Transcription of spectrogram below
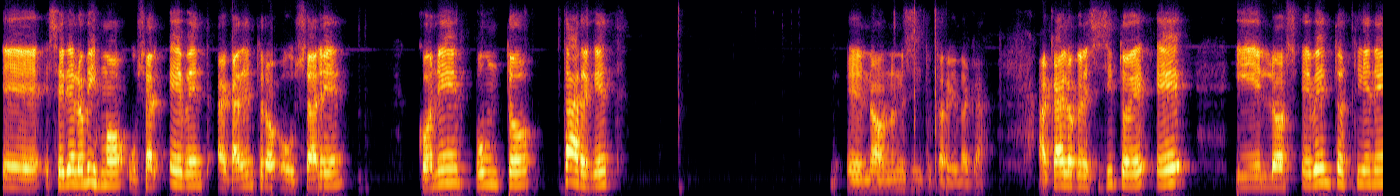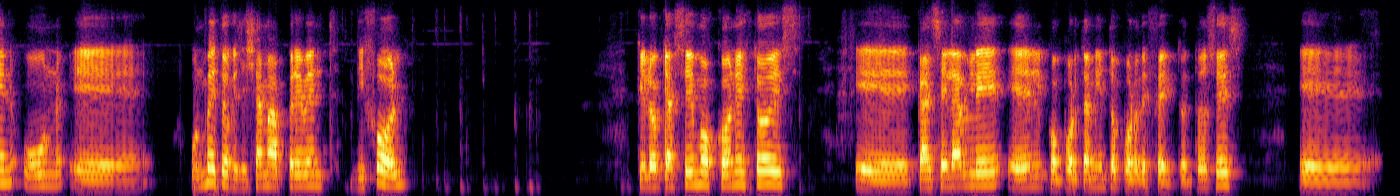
eh, sería lo mismo usar event acá adentro o usar E con E.target, eh, no, no necesito target acá, acá lo que necesito es E y los eventos tienen un, eh, un método que se llama prevent default, que lo que hacemos con esto es eh, cancelarle el comportamiento por defecto. Entonces, eh,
